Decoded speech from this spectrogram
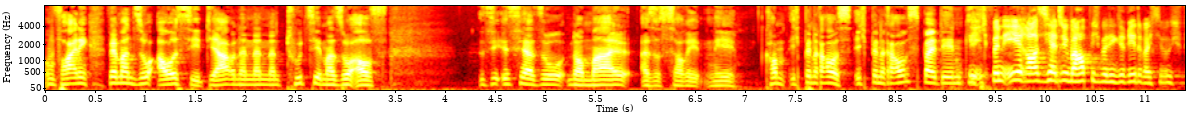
Und vor allen Dingen, wenn man so aussieht, ja, und dann, dann, dann tut sie immer so auf, sie ist ja so normal, also sorry, nee, komm, ich bin raus. Ich bin raus bei denen. Okay, ich bin eh raus. Ich hätte überhaupt nicht über die geredet, weil ich die wirklich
